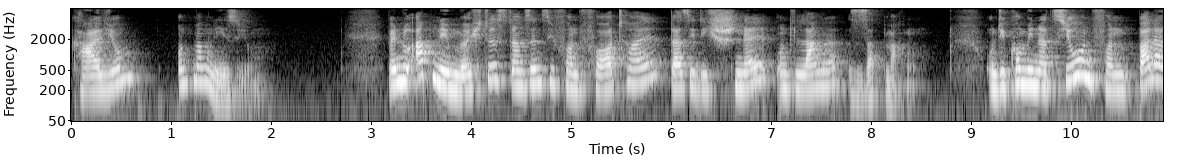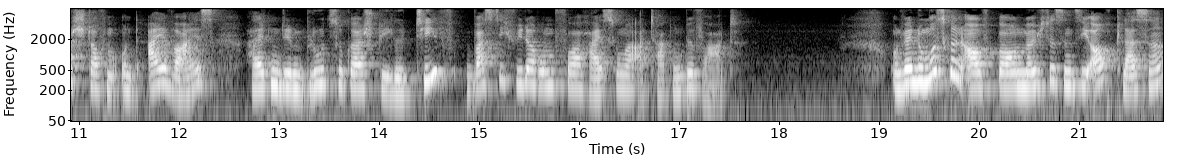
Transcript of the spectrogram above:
Kalium und Magnesium. Wenn du abnehmen möchtest, dann sind sie von Vorteil, da sie dich schnell und lange satt machen. Und die Kombination von Ballaststoffen und Eiweiß halten den Blutzuckerspiegel tief, was dich wiederum vor Heißhungerattacken bewahrt. Und wenn du Muskeln aufbauen möchtest, sind sie auch klasse.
